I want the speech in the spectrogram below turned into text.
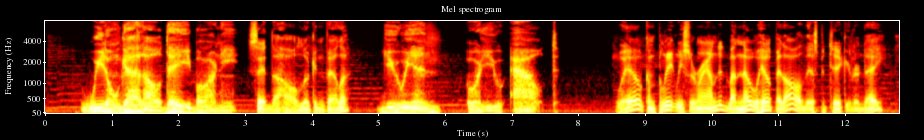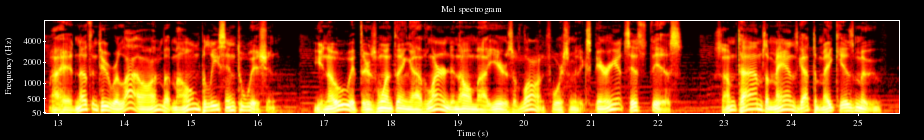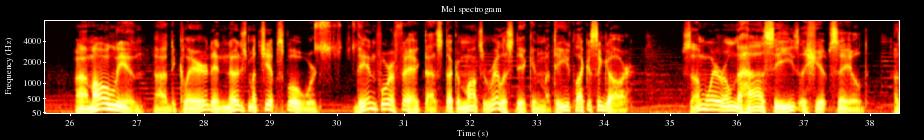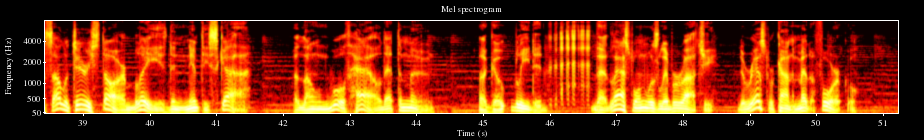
We don't got all day, Barney, said the hall looking fella. You in or you out? Well, completely surrounded by no help at all this particular day, I had nothing to rely on but my own police intuition. You know, if there's one thing I've learned in all my years of law enforcement experience, it's this. Sometimes a man's got to make his move. I'm all in, I declared and nudged my chips forward. Then, for effect, I stuck a mozzarella stick in my teeth like a cigar. Somewhere on the high seas, a ship sailed. A solitary star blazed in an empty sky. A lone wolf howled at the moon. A goat bleated. That last one was Liberace. The rest were kind of metaphorical.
